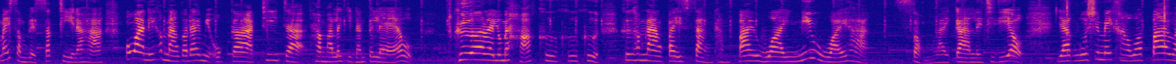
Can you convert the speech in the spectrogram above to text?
ไม่สำเร็จสักทีนะคะ เมื่อวานนี้คำนางก็ได้มีโอกาสที่จะทำภารกิจนั้นไปแล้ว คืออะไรรู้ไหมคะ คือคือคือคือคำนางไปสั่งทำป้ายไวนิวไว้ค่ะ สองรายการเลยทีเดียว อยากรู้ใช่ไหมคะว่าป้ายไว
